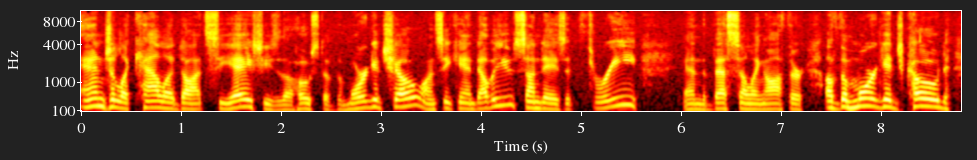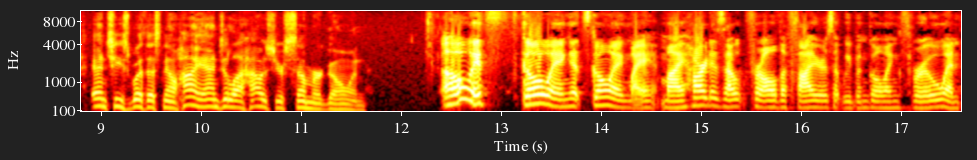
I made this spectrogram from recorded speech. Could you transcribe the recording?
angelacalla.ca. She's the host of The Mortgage Show on CKNW, Sundays at 3 and the best selling author of The Mortgage Code. And she's with us now. Hi, Angela. How's your summer going? Oh, it's going. It's going. My my heart is out for all the fires that we've been going through and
